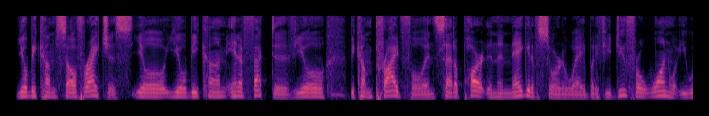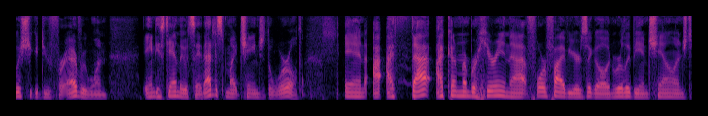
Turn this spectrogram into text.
you'll become self-righteous. You'll you'll become ineffective. You'll become prideful and set apart in a negative sort of way. But if you do for one what you wish you could do for everyone, Andy Stanley would say that just might change the world. And I, I that I can remember hearing that four or five years ago and really being challenged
